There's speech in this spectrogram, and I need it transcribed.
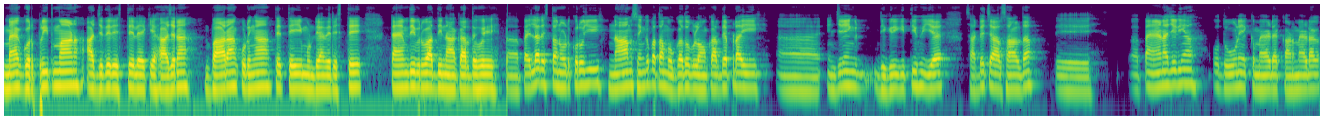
ਮੈਂ ਗੁਰਪ੍ਰੀਤ ਮਾਨ, ਅੱਜ ਦੇ ਰਿਸ਼ਤੇ ਲੈ ਕੇ ਹਾਜ਼ਰ ਹਾਂ। 12 ਕੁੜੀਆਂ ਤੇ 23 ਮੁੰਡਿਆਂ ਦੇ ਰਿਸ਼ਤੇ। ਟਾਈਮ ਦੀ ਬਰਬਾਦੀ ਨਾ ਕਰਦੇ ਹੋਏ ਪਹਿਲਾ ਰਿਸ਼ਤਾ ਨੋਟ ਕਰੋ ਜੀ। ਨਾਮ ਸਿੰਘ ਪਤਾ ਮੋਗਾ ਤੋਂ ਬਿਲੋਂਗ ਕਰਦੇ ਆ, ਪੜ੍ਹਾਈ ਇੰਜੀਨੀਅਰਿੰਗ ਡਿਗਰੀ ਕੀਤੀ ਹੋਈ ਹੈ 4.5 ਸਾਲ ਦਾ। ਤੇ ਭੈਣ ਆ ਜਿਹੜੀਆਂ, ਉਹ ਦੋ ਨੇ, ਇੱਕ ਮੈਡ ਹੈ ਅਨਮੈਡ ਆ।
